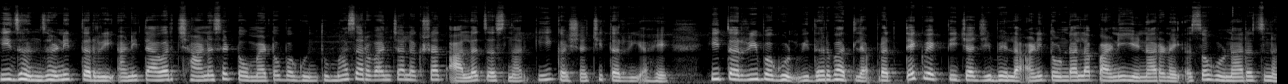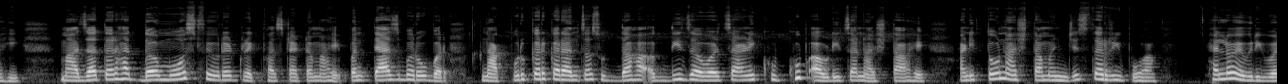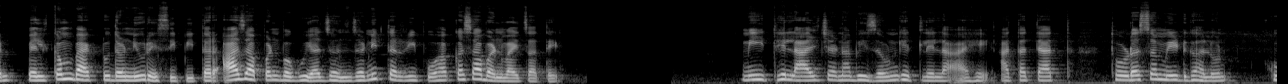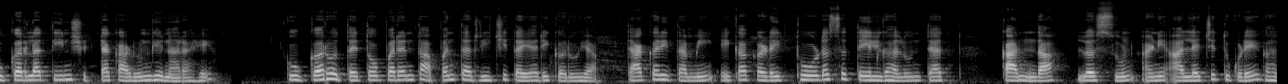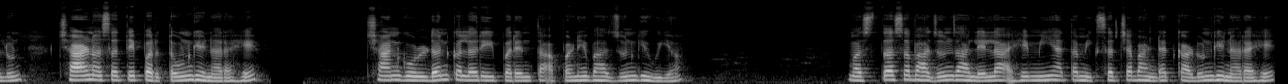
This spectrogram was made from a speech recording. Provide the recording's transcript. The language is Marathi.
ही झणझणीत तर्री आणि त्यावर छान असे टोमॅटो बघून तुम्हा सर्वांच्या लक्षात आलंच असणार की ही कशाची तर्री आहे. ही तर्री बघून विदर्भातल्या प्रत्येक व्यक्तीच्या जिभेला आणि तोंडाला पाणी येणार नाही असं होणारच नाही. माझा तर हा the most favourite breakfast item आहे पण त्याचबरोबर नागपूरकरकरांचा सुद्धा हा अगदी जवळचा आणि खूप खूप आवडीचा नाश्ता आहे. आणि तो नाश्ता म्हणजेच tarri poha. Hello everyone welcome back to the new recipe तर आज आपण बघूया झणझणीत तर्री पोहा कसा बनवायचा ते. मी इथे लाल चणा भिजवून घेतलेला आहे. आता त्यात थोडंसं मीठ घालून कुकरला तीन शिट्ट्या काढून घेणार आहे. कुकर होते तोपर्यंत आपण तर्रीची तयारी करूया. त्याकरिता मी एका कढईत थोडंसं तेल घालून त्यात कांदा लसूण आणि आल्याचे तुकडे घालून छान असं ते परतवून घेणार आहे. छान गोल्डन कलर येईपर्यंत आपण हे भाजून घेऊया. मस्त असं भाजून झालेलं आहे. मी आता मिक्सरच्या भांड्यात काढून घेणार आहे.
